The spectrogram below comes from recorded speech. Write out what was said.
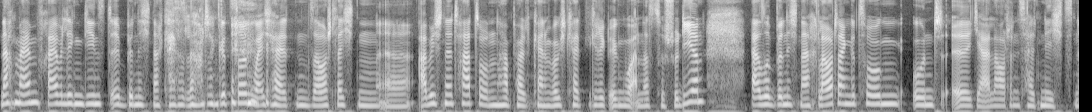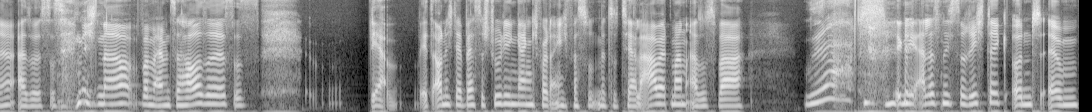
nach meinem Freiwilligendienst äh, bin ich nach Kaiserslautern gezogen, weil ich halt einen sauschlechten äh, Abischnitt hatte und habe halt keine Möglichkeit gekriegt, irgendwo anders zu studieren. Also bin ich nach Lautern gezogen und äh, ja, Lautern ist halt nichts. Ne? Also es ist nicht nah bei meinem Zuhause, es ist ja, jetzt auch nicht der beste Studiengang. Ich wollte eigentlich was mit sozialer Arbeit machen. Also es war irgendwie alles nicht so richtig. Und ähm,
